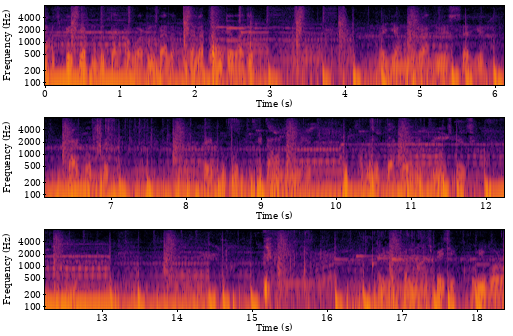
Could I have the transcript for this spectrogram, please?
মাছ পেয়েছি আপনাদের দেখাবো। এখন বেলা বেলা তিনটে বাজে। এই যে আমাদের রাজু এসছে আজকে ট্রাই করতে এই পুকুর, এটা আমাদের নেট। আপনাদের দেখাই আজকে কী মাছ পেয়েছি। আজকে একটা মাছ পেয়েছি, খুবই বড়।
